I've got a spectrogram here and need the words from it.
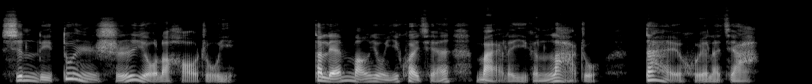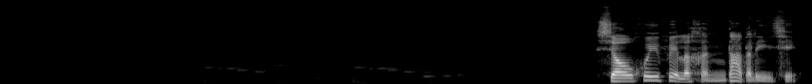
心里顿时有了好主意。他连忙用一块钱买了一根蜡烛，带回了家。小灰费了很大的力气，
